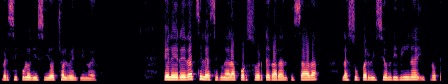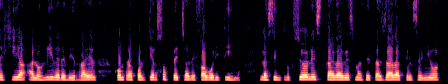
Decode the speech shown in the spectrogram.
versículo 18 al 29. Que la heredad se le asignará por suerte garantizada, la supervisión divina y protegía a los líderes de Israel contra cualquier sospecha de favoritismo. Las instrucciones cada vez más detalladas que el Señor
